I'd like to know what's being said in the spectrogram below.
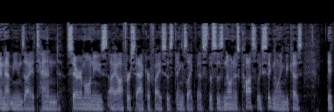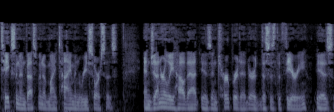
and that means I attend ceremonies, I offer sacrifices, things like this. This is known as costly signaling because it takes an investment of my time and resources. And generally, how that is interpreted, or this is the theory, is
